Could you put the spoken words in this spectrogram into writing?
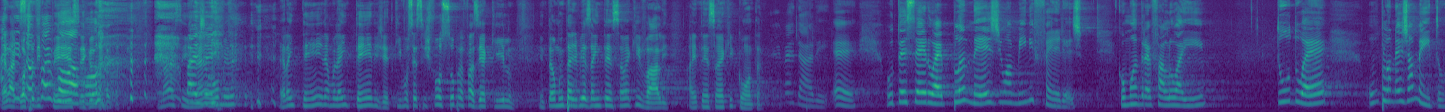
A Ela gosta de boa, pêssego. Mas assim, Mas, né? gente- Homem, né? Ela entende, a mulher entende, gente, que você se esforçou para fazer aquilo. Então, muitas vezes a intenção é que vale, a intenção é que conta. Verdade. É. O terceiro é planeje uma mini férias. Como o André falou aí, tudo é um planejamento,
